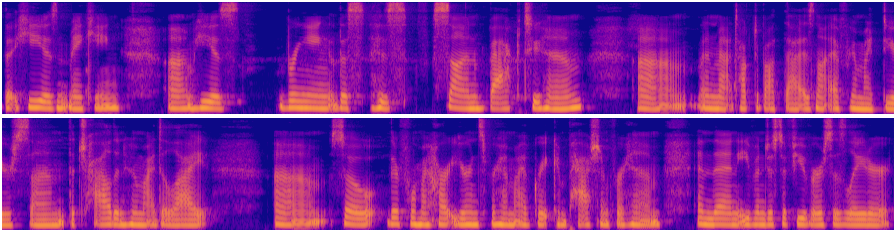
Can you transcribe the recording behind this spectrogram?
that he is making. Um, he is bringing this his son back to him. Um, and Matt talked about that. Is not Ephraim my dear son, the child in whom I delight. Um, so therefore, my heart yearns for him. I have great compassion for him. And then, even just a few verses later,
